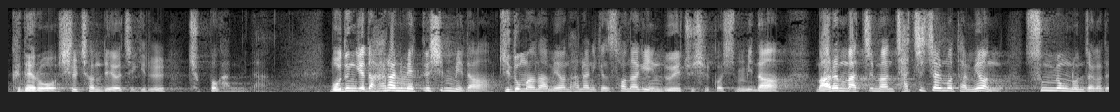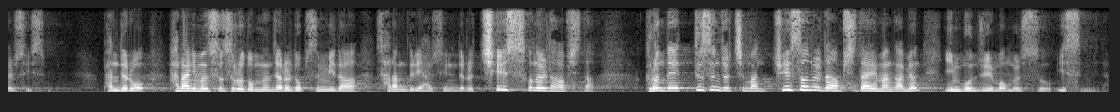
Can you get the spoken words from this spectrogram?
그대로 실천되어지기를 축복합니다. 모든 게 다 하나님의 뜻입니다. 기도만 하면 하나님께서 선하게 인도해 주실 것입니다. 말은 맞지만 자칫 잘못하면 숙명론자가 될 수 있습니다. 반대로 하나님은 스스로 돕는 자를 돕습니다. 사람들이 할 수 있는 대로 최선을 다합시다. 그런데 뜻은 좋지만 최선을 다합시다에만 가면 인본주의에 머물 수 있습니다.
